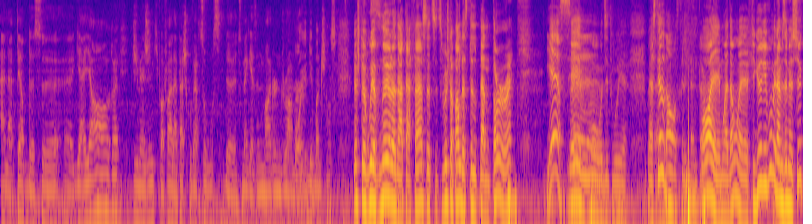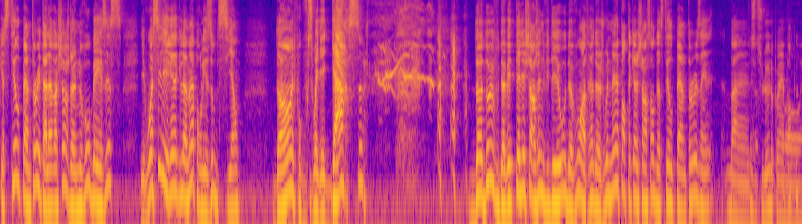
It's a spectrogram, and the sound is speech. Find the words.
à la perte de ce euh, gaillard, j'imagine qu'il va faire la page couverture aussi de- du magazine Modern Drummer. A des bonnes chances. Là, je te vois venir là, dans ta face. là. Tu, tu veux je te parle de Steel Panther, hein? Yes! Eh, maudit, oui. Ben, Steel... j'adore Steel Panther. Ouais, moi donc. Figurez-vous, mesdames et messieurs, que Steel Panther est à la recherche d'un nouveau bassiste. Et voici les règlements pour les auditions. D'un, il faut que vous soyez garce. De deux, vous devez télécharger une vidéo de vous en train de jouer n'importe quelle chanson de Steel Panthers. hein, Ben, ça. là, peu importe. Ouais.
